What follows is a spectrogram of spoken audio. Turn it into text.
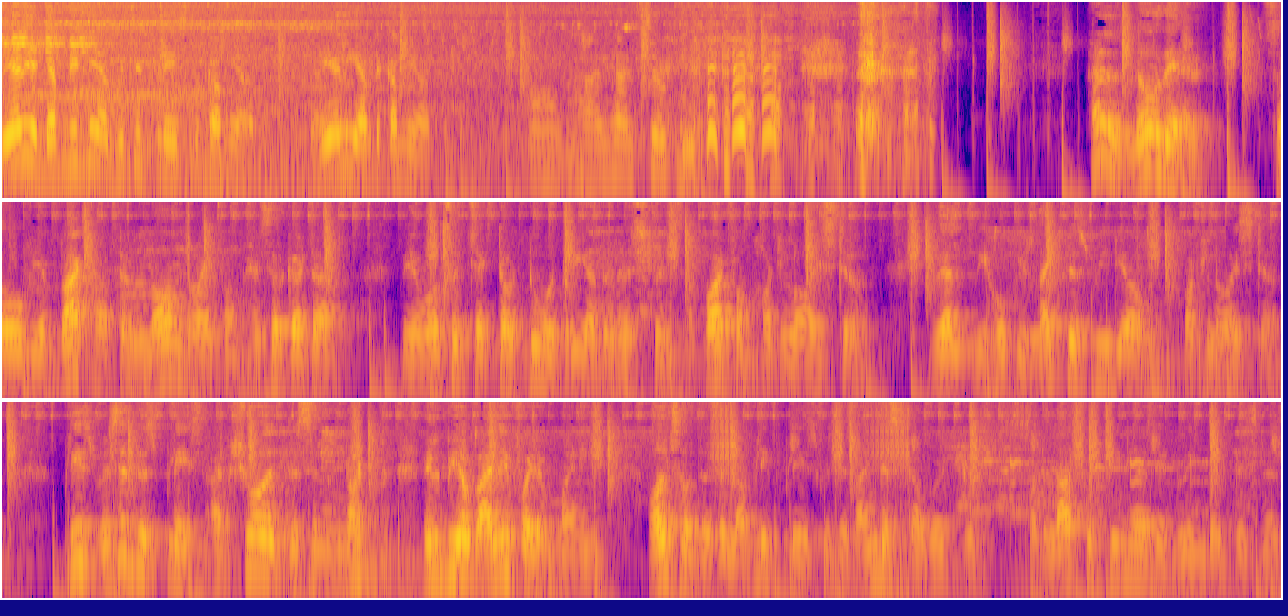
really definitely a visit place to come here. Really you have to come here. Oh my, I'm so Hello there. So we are back after a long drive from Hesaraghatta. We have also checked out two or three other restaurants apart from Hotel Oyster. Well, we hope you like this video on Hotel Oyster. Please visit this place. I'm sure this will not will be a value for your money. Also, there's a lovely place which is undiscovered too. For the last 15 years, they're doing their business,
